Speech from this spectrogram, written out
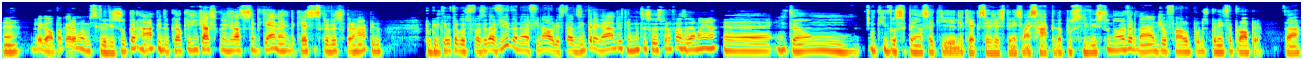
é, legal pra caramba, me inscrevi super rápido, que é o que a gente acha que o candidato sempre quer, né? Ele quer se inscrever super rápido porque ele tem outra coisa para fazer da vida, né? Afinal, ele está desempregado e tem muitas coisas para fazer amanhã. É, então, o que você pensa é que ele quer que seja a experiência mais rápida possível? Isso não é verdade, eu falo por experiência própria, tá?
